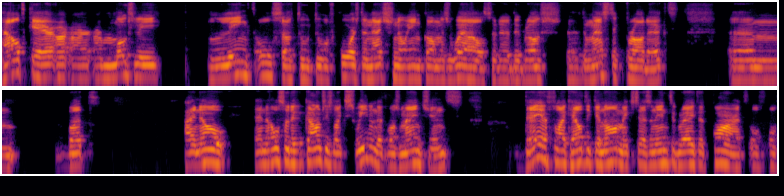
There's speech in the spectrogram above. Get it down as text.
healthcare are, are, are mostly linked also to, to of course, the national income as well, so the, the gross uh, domestic product. Um, but I know, and also the countries like Sweden that was mentioned, they have like health economics as an integrated part of, of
